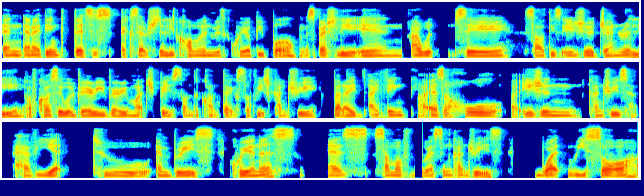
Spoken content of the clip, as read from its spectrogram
And and I think this is exceptionally common with queer people, especially in I would say Southeast Asia generally. Of course, it would vary very much based on the context of each country, but I I think as a whole, Asian countries have yet to embrace queerness as some of the Western countries. What we saw,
